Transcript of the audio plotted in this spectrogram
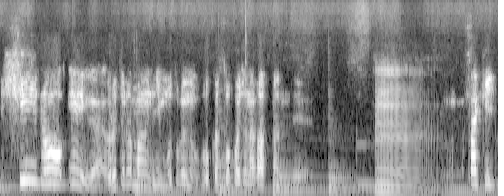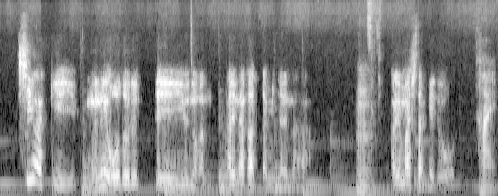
ヒーロー映画、ウルトラマンに求めるのは僕はそこじゃなかったんで、うん。さっき、千秋、胸躍るっていうのが足りなかったみたいな、うん。ありましたけど、はい。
